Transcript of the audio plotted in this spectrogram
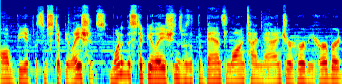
albeit with some stipulations. One of the stipulations was that the band's longtime manager, Herbie Herbert,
